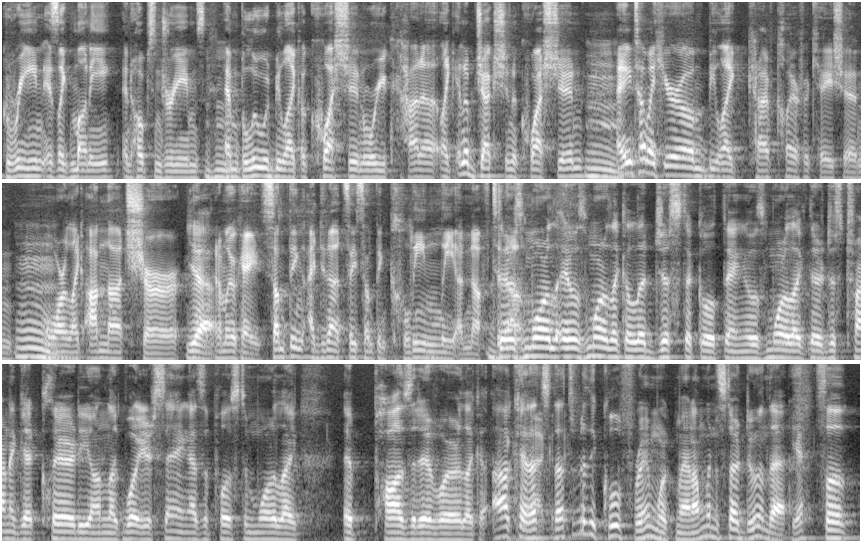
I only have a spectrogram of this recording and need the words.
green is like money and hopes and dreams, and blue would be like a question where you kind of like an objection, a question. Mm. Anytime I hear them be like, "Can I have clarification?" Mm. or like, "I'm not sure," Yeah. and I'm like, "Okay, something I did not say something cleanly enough to there's them." more. It was more like a logistical thing. It was more like they're just trying to get clarity on like what you're saying, as opposed to more like a positive or like okay, that's Exactly. that's a really cool framework, man. I'm gonna start doing that. Yeah. So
